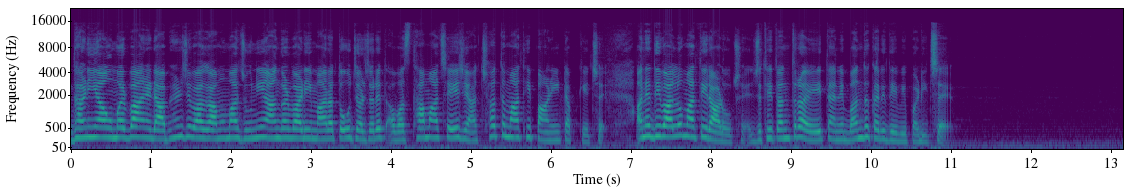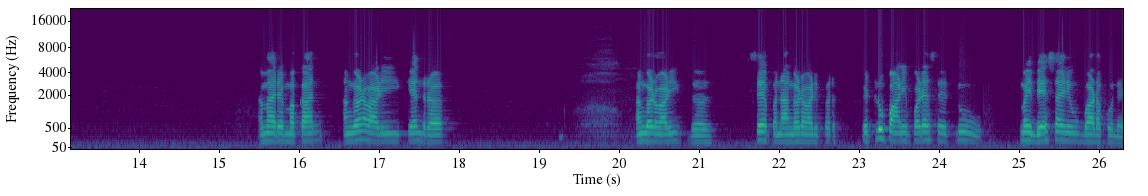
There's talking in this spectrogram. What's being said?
ધણિયા ઉમરવા અને ડાભેણ જેવા ગામોમાં જૂની આંગણવાડી ઇમારતો જર્જરિત અવસ્થામાં છે, જ્યાં છતમાંથી પાણી ટપકે છે અને દિવાલોમાં તિરાડો છે, જેથી તંત્રએ તેને બંધ કરી દેવી પડી છે. અમારે મકાન, આંગણવાડી કેન્દ્ર, આંગણવાડી છે પણ આંગણવાડી પર એટલું પાણી પડે છે, એટલું મય બેસાય ને એવું બાળકોને.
